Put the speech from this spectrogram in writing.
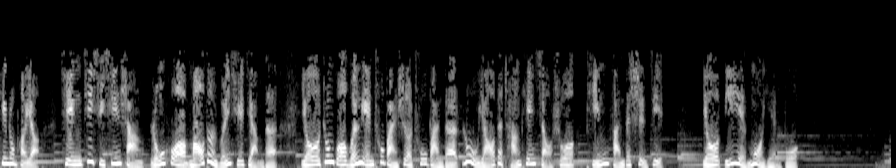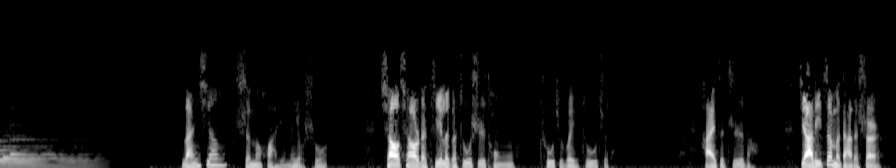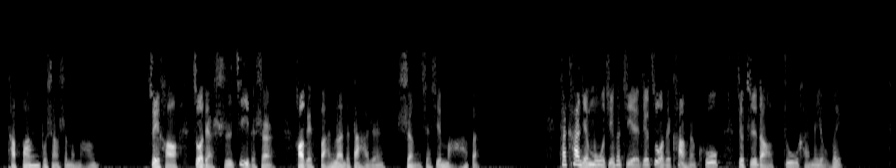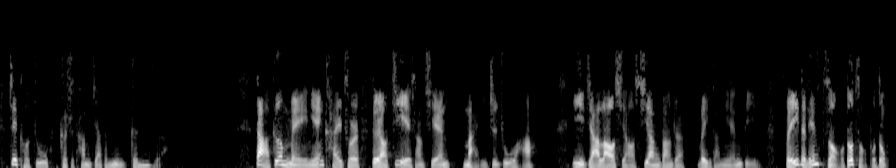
听众朋友，请继续欣赏荣获茅盾文学奖的、由中国文联出版社出版的路遥的长篇小说《平凡的世界》，由李野墨演播。兰香什么话也没有说，悄悄的提了个猪食桶出去喂猪去了。孩子知道家里这么大的事儿，他帮不上什么忙。最好做点实际的事儿，好给烦乱的大人省下些麻烦。他看见母亲和姐姐坐在炕上哭，就知道猪还没有喂。这口猪可是他们家的命根子啊！大哥每年开春都要借上钱买一只猪娃，一家老小相帮着喂到年底，肥的连走都走不动。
